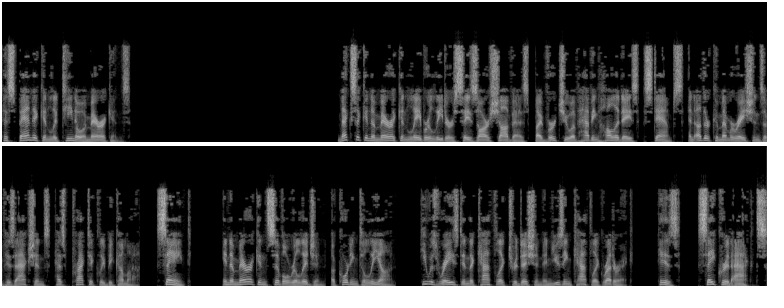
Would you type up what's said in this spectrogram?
Hispanic and Latino Americans Mexican-American labor leader Cesar Chavez, by virtue of having holidays, stamps, and other commemorations of his actions, has practically become a «saint» in American civil religion, according to Leon. He was raised in the Catholic tradition and using Catholic rhetoric. His «sacred acts»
